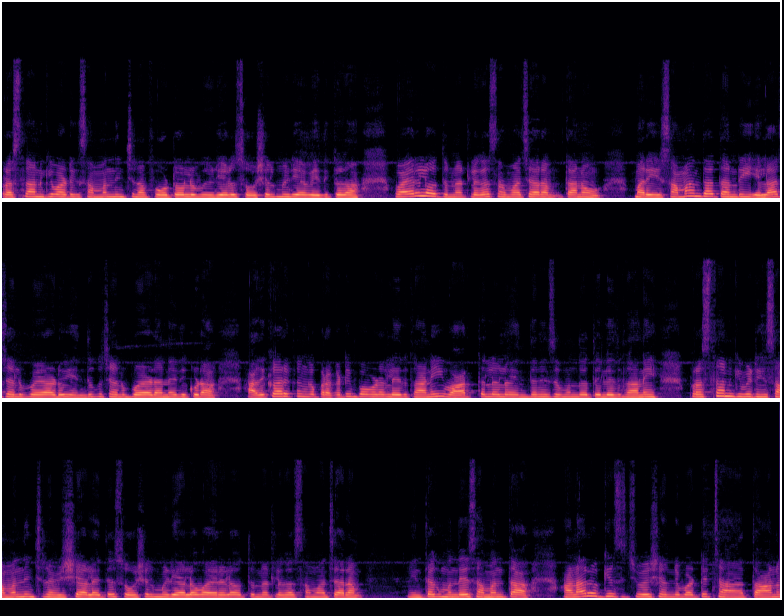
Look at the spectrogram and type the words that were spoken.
ప్రస్తుతానికి వాటికి సంబంధించిన ఫోటోలు వీడియోలు సోషల్ మీడియా వేదికగా వైరల్ అవుతున్నట్లుగా సమాచారం. తను మరి సమంత తండ్రి ఎలా చనిపోయాడు ఎందుకు చనిపోయాడు అనేది కూడా అధికారికంగా ప్రకటింపబడలేదు కానీ వార్తలలో ఎంత నిజం ఉందో తెలియదు కానీ ప్రస్తుతానికి వీటికి సంబంధించిన విషయాలు అయితే సోషల్ మీడియాలో వైరల్ అవుతున్నట్లుగా సమాచారం. ఇంతకు ముందే సమంత అనారోగ్య సిచ్యువేషన్ని బట్టి చా తాను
